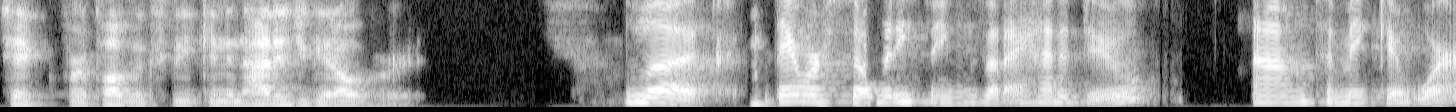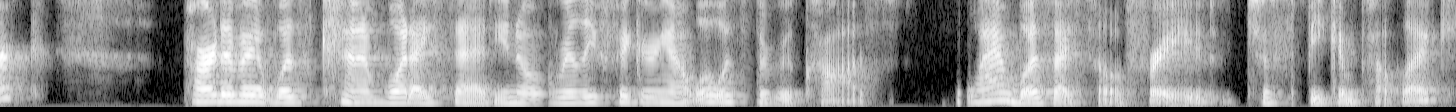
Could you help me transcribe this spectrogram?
tick for public speaking and how did you get over it? Look, there were so many things that I had to do um, to make it work. Part of it was kind of what I said, you know, really figuring out what was the root cause. Why was I so afraid to speak in public?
